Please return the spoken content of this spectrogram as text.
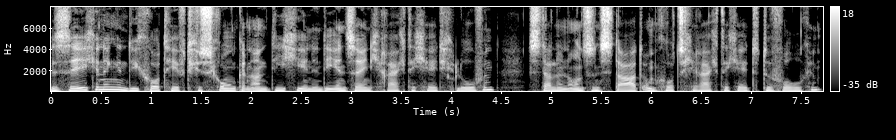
De zegeningen die God heeft geschonken aan diegenen die in zijn gerechtigheid geloven, stellen ons in staat om Gods gerechtigheid te volgen,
